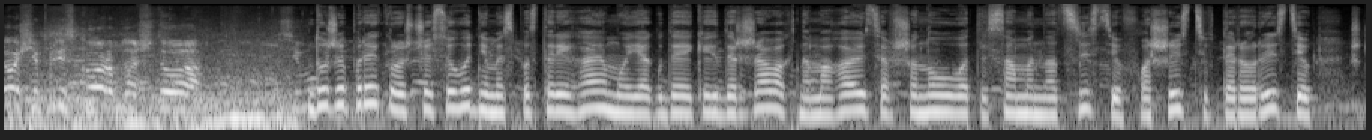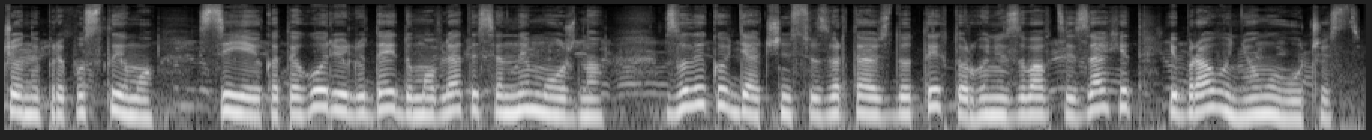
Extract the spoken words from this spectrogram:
Очень прискорбно, что Дуже прикро, що сьогодні ми спостерігаємо, як в деяких державах намагаються вшановувати саме нацистів, фашистів, терористів, що неприпустимо. З цією категорією людей домовлятися не можна. З великою вдячністю звертаюсь до тих, хто організував цей захід і брав у ньому участь.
